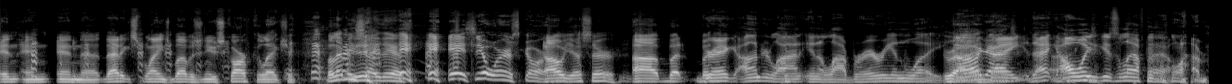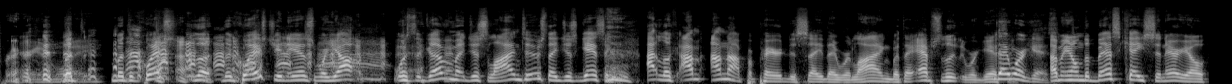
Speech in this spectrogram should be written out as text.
and and and uh, that explains Bubba's new scarf collection. But let me say this. She'll wear a scarf. Oh yes, sir. Uh, but but Greg, underline in a librarian way. Right. Oh, I got Okay, you. that always gets left out. Librarian but but the question look the question is were y'all was the government just lying to us? They just guessing. I look, I'm I'm not prepared to say they were lying, but they absolutely were guessing. They were guessing. I mean, on the best case scenario,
